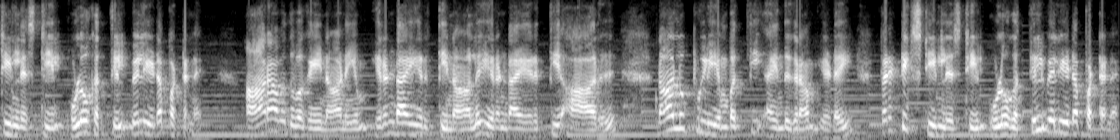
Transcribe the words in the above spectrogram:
ஸ்டெயின்லெஸ் ஸ்டீல் உலோகத்தில் வெளியிடப்பட்டன. ஆறாவது வகை நாணயம் இரண்டாயிரத்தி நாலு இரண்டாயிரத்தி ஆறு. நாலு புள்ளி எண்பத்தி ஐந்து கிராம் எடை பெரட்டிக் ஸ்டெயின்லெஸ் ஸ்டீல் உலோகத்தில் வெளியிடப்பட்டன.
